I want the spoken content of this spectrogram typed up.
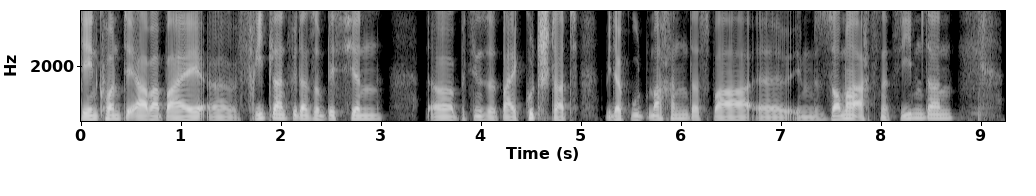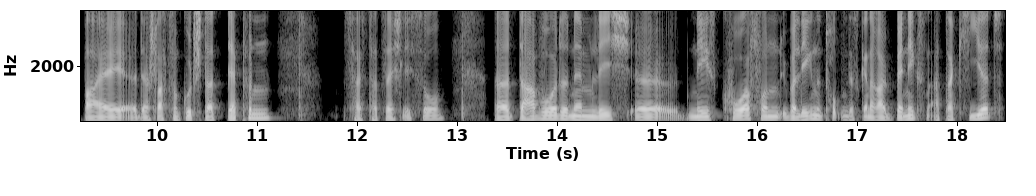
Den konnte er aber bei äh, Friedland wieder so ein bisschen, äh, beziehungsweise bei Gutstadt wieder gut machen. Das war äh, im Sommer 1807 dann bei äh, der Schlacht von Gutstadt-Deppen das heißt tatsächlich so. Äh, da wurde nämlich äh, Neys Korps von überlegenen Truppen des General Bennigsen attackiert.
